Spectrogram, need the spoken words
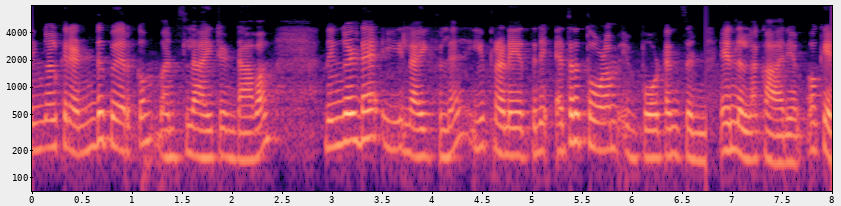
നിങ്ങൾക്ക് രണ്ട് പേർക്കും മനസ്സിലായിട്ടുണ്ടാവാം. നിങ്ങളുടെ ഈ ലൈഫിൽ ഈ പ്രണയത്തിന് എത്രത്തോളം ഇമ്പോർട്ടൻസ് ഉണ്ട് എന്നുള്ള കാര്യം. ഓക്കെ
